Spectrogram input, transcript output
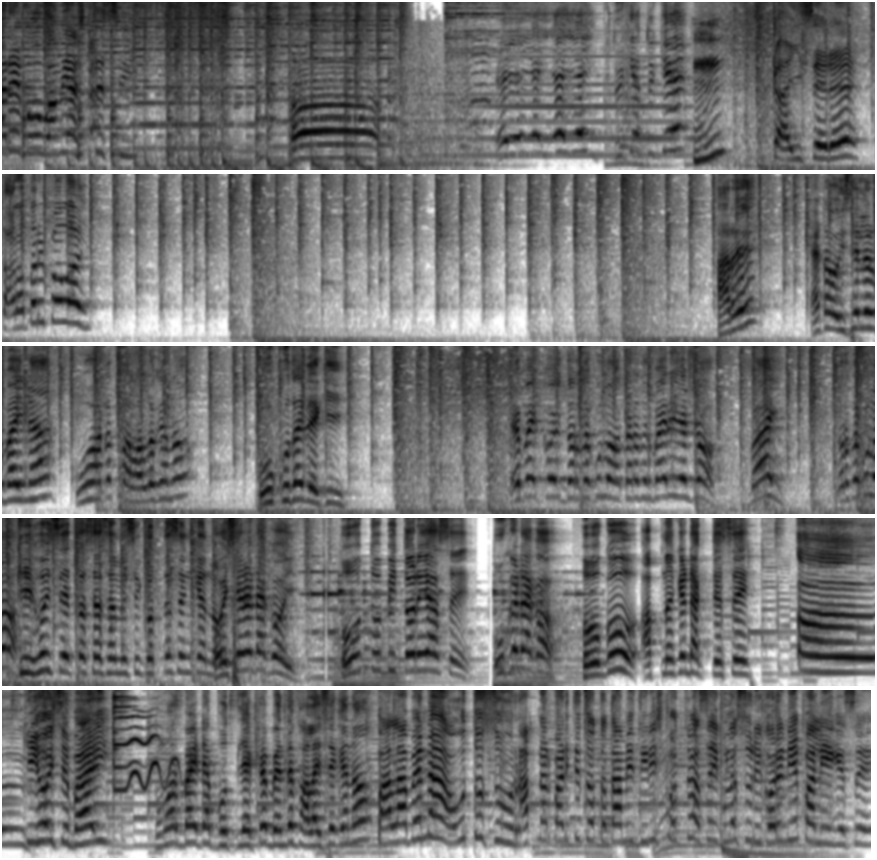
আরে বউ আমি আসতেছি। এই কে কাইছে রে তাড়াতাড়ি পালাই। আরে এটা ওই ছেলের ভাই না? ও হঠাৎ পালালো কেন? ও কোথায় দেখি? এ ভাই কই দরজা খুলো তাড়াতাড়ি বাইরে এসো। ভাই দরজা খুলো। কি হয়েছে এত চেঁচামেচি করতেছেন কেন? ওই ছেলেটা কই? ও তো ভিতরে আছে। ওকে ডাকো। হোগো আপনাকে ডাকতেছে। কি হয়েছে ভাই? তোমার ভাইটা পুতলি একটা বেঁধে ফালাইছে কেন? পালাবে না ও তো সুর আপনার বাড়িতে যত দামি জিনিসপত্র আছে এগুলো চুরি করে নিয়ে পালিয়ে গেছে।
